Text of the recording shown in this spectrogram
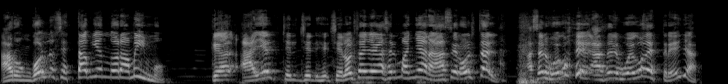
Aaron Gordon se está viendo ahora mismo. Que ayer, si, el All-Star llega a ser mañana, hace el All-Star. Hace el juego de, hace el juego de estrella.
